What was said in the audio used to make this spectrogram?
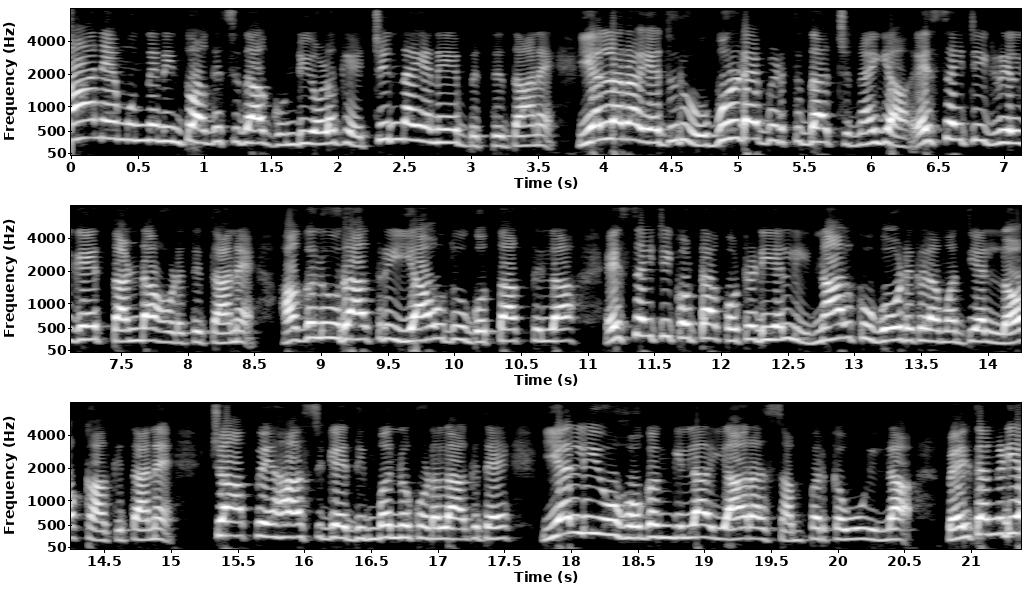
ತಾನೇ ಮುಂದೆ ನಿಂತು ಅಗೆಸಿದ ಗುಂಡಿಯೊಳಗೆ ಚಿನ್ನಯ್ಯನೇ ಬಿತ್ತಿದ್ದಾನೆ. ಎಲ್ಲರ ಎದುರು ಬುರುಡೆ ಬಿಡ್ತಿದ್ದ ಚಿನ್ನಯ್ಯ ಎಸ್ಐಟಿ ಗ್ರಿಲ್ಗೆ ತಂಡ ಹೊಡೆತಿದ್ದಾನೆ ಹಗಲು ರಾತ್ರಿ ಯಾವುದು ಗೊತ್ತಾಗ್ತಿಲ್ಲ. ಎಸ್ಐಟಿ ಕೊಟ್ಟ ಕೊಠಡಿಯಲ್ಲಿ ನಾಲ್ಕು ಗೋಡೆಗಳ ಮಧ್ಯೆ ಲಾಕ್ ಹಾಕಿದ್ದಾನೆ. ಚಾಪೆ ಹಾಸಿಗೆ ದಿಂಬನ್ನು ಕೊಡಲಾಗಿದೆ. ಎಲ್ಲಿಯೂ ಹೋಗಂಗಿಲ್ಲ, ಯಾರ ಸಂಪರ್ಕವೂ ಇಲ್ಲ. ಬೆಳ್ತಂಗಡಿಯ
